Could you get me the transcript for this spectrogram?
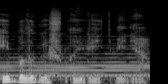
и благословить меня.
